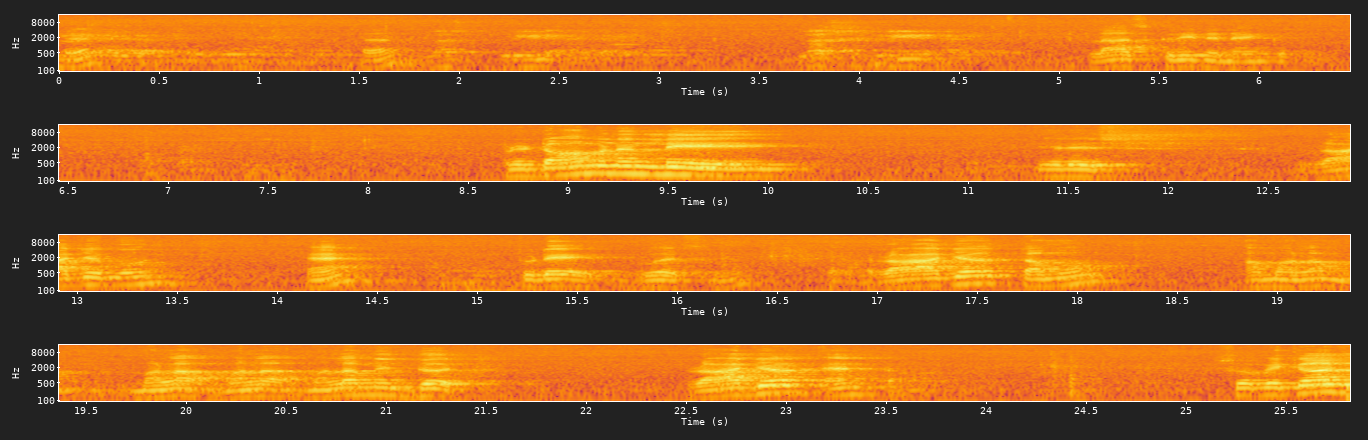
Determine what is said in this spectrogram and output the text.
Yeah? Huh? Lust, greed, anger. Lust, greed, anger. Last, greed and anger. Predominantly, it is Rajagun and today words. No? Raja, Tamo, Amalam. Mala, Mala. Mala means dirt. Raja and Tamo. So because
